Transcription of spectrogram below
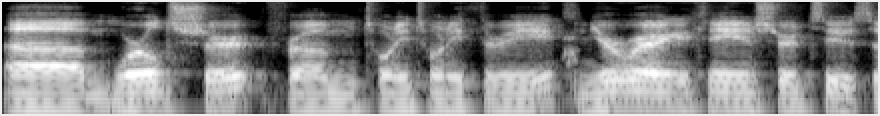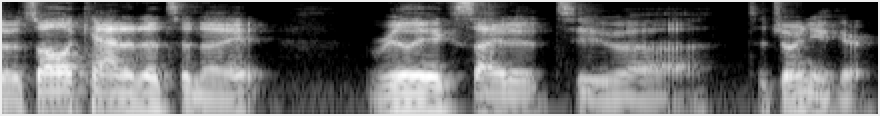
um, World shirt from 2023, and you're wearing a Canadian shirt too. So it's all Canada tonight. Really excited to. Uh, to join you here.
